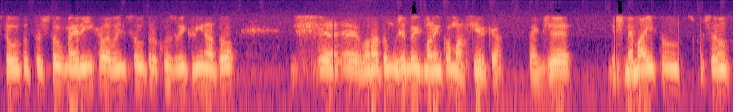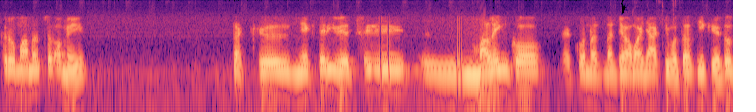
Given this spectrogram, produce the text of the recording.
čtou to, co čtou v médiích, ale oni jsou trochu zvyklí na to, že ona to může být malinko masírka. Takže když nemají tu zkušenost, kterou máme třeba my, tak uh, některé věci uh, malinko jako nad, nad něma mají nějaký otazníky. Je to,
